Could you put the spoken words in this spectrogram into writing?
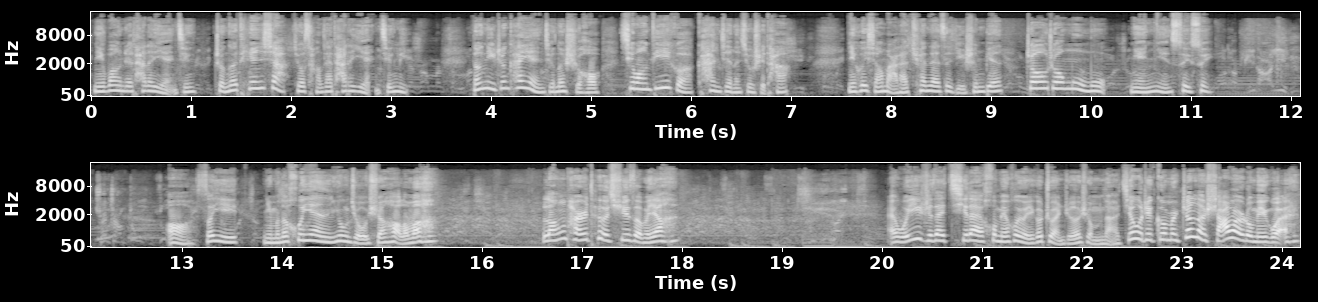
你望着他的眼睛，整个天下就藏在他的眼睛里。等你睁开眼睛的时候，希望第一个看见的就是他。你会想把他圈在自己身边，朝朝暮暮，年年岁岁。哦，所以你们的婚宴用酒选好了吗？狼牌特区怎么样？哎，我一直在期待后面会有一个转折什么的，结果这哥们儿真的啥玩意儿都没管。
